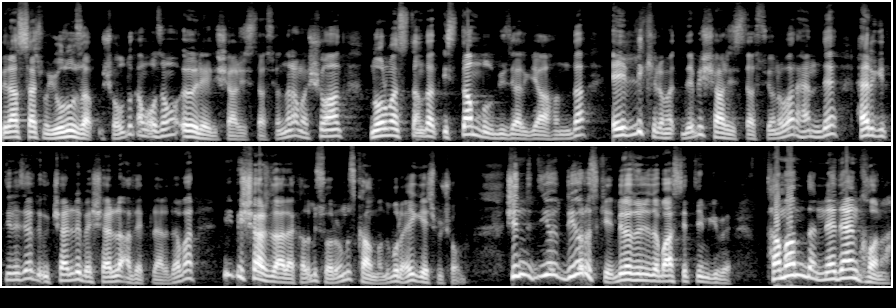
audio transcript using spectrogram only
Biraz saçma yolu uzatmış olduk ama o zaman öyleydi şarj istasyonları ama şu an normal standart İstanbul güzergahında 50 kilometrede bir şarj istasyonu var. Hem de her gittiğiniz yerde üçerli beşerli adetlerde var. Bir şarjla alakalı bir sorunumuz kalmadı. Burayı geçmiş olduk. Şimdi diyor, diyoruz ki biraz önce de bahsettiğim gibi tamam da neden kona?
